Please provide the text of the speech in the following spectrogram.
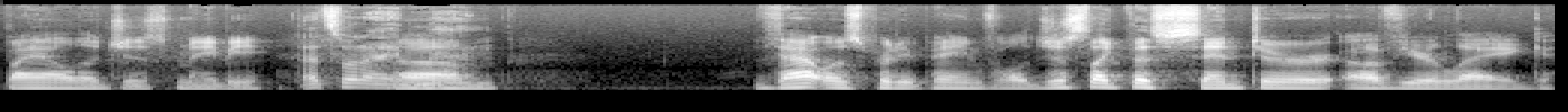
Biologist, maybe. That's what I Um, meant. that was pretty painful. Just like the center of your leg,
